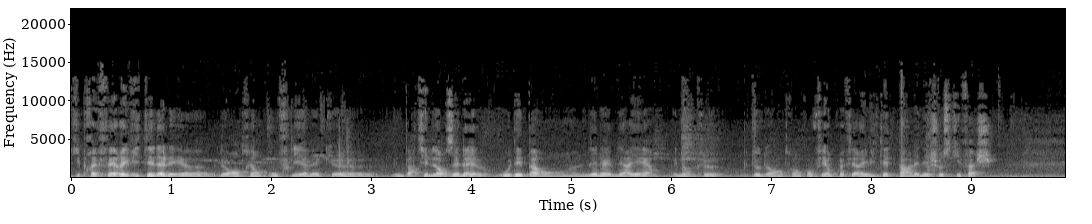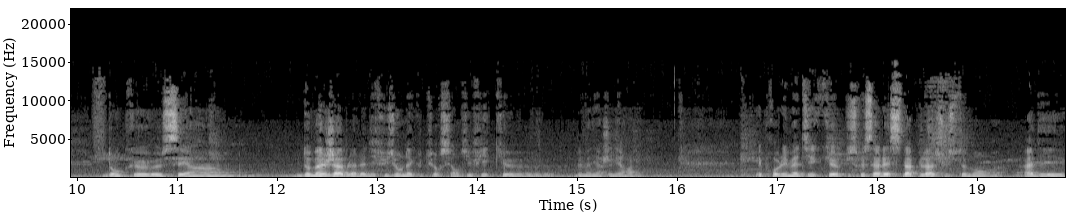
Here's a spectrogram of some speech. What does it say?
qui préfèrent éviter d'aller euh, de rentrer en conflit avec euh, une partie de leurs élèves ou des parents d'élèves derrière. Et donc plutôt de rentrer en conflit on préfère éviter de parler des choses qui fâchent. Donc c'est un dommageable à la diffusion de la culture scientifique de manière générale. Est problématique euh, puisque ça laisse la place justement à des,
